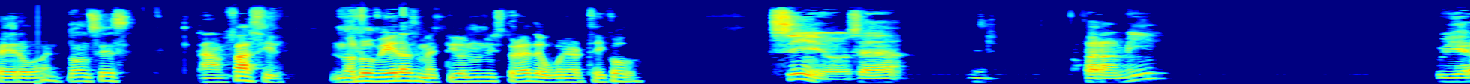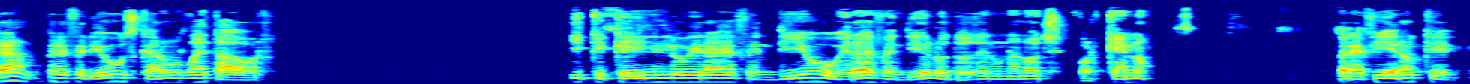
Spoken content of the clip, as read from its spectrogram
pero entonces, tan fácil, no lo hubieras metido en una historia de Winner Take All. Sí, o sea, para mí, hubiera preferido buscar un retador. Y que Kaylee lo hubiera defendido, hubiera defendido los dos en una noche. ¿Por qué no? Prefiero que,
